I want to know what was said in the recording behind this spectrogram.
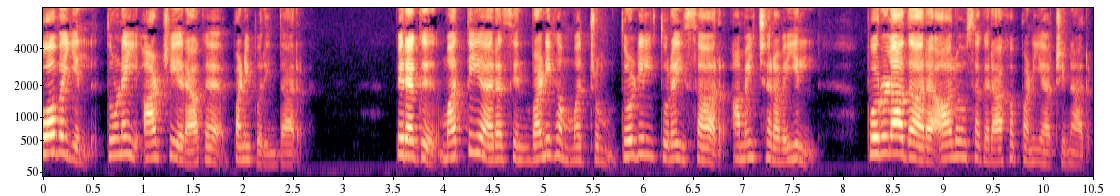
கோவையில் துணை ஆட்சியராக பணிபுரிந்தார். பிறகு மத்திய அரசின் வணிகம் மற்றும் தொழில்துறைசார் சார் அமைச்சரவையில் பொருளாதார ஆலோசகராக பணியாற்றினார்.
